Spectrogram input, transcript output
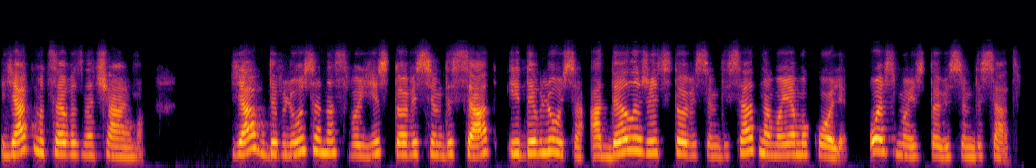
Як ми це визначаємо? Я дивлюся на свої 180 і дивлюся, а де лежить 180 на моєму колі? Ось мої 180.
